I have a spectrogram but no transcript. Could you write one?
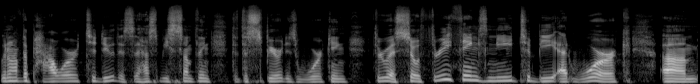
we don't have the power to do this. It has to be something that the Spirit is working through us. So three things need to be at work um,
